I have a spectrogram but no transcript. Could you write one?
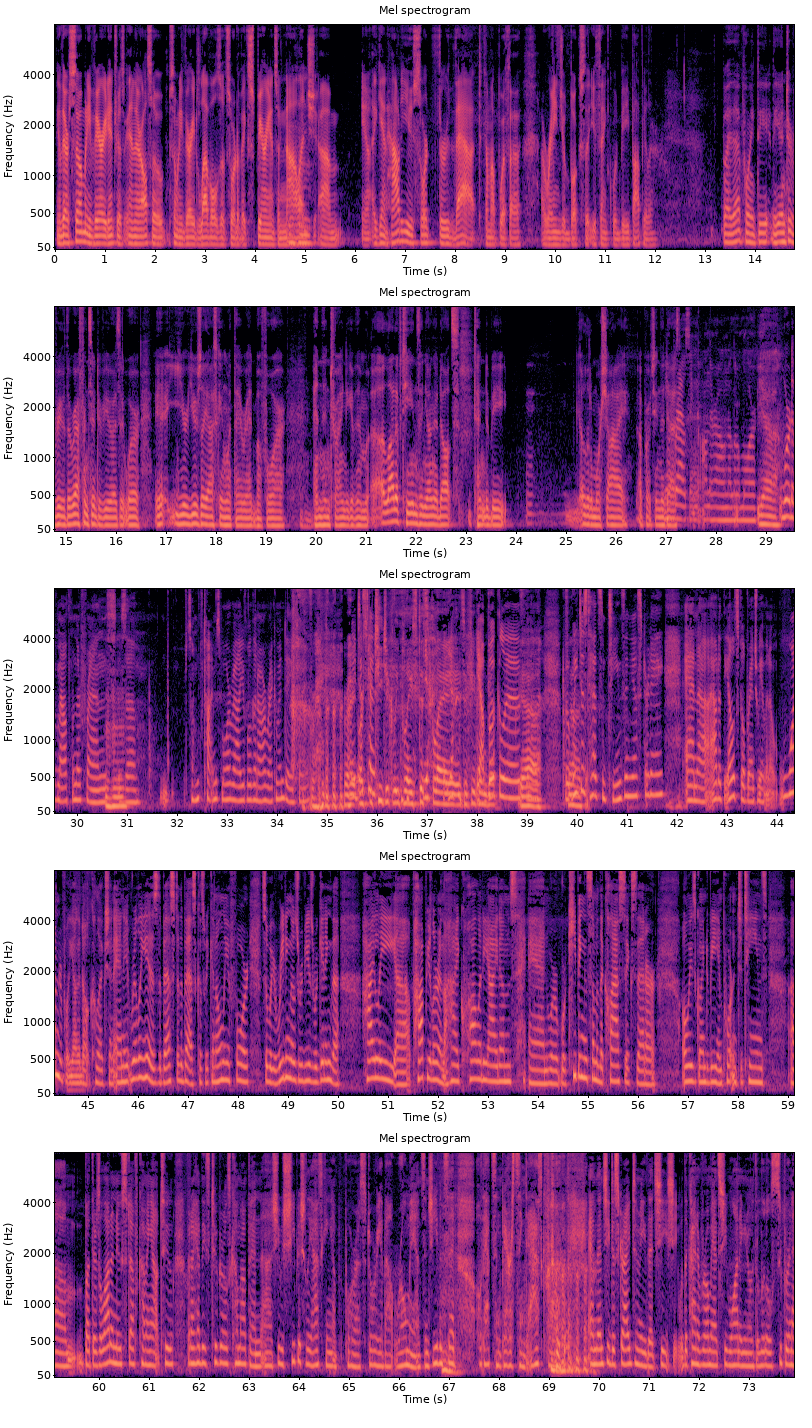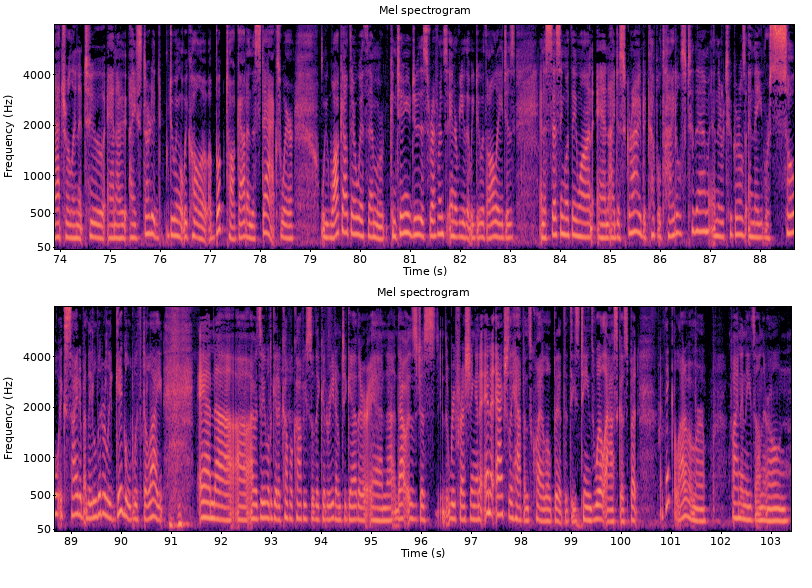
you know, there are so many varied interests and there are also so many varied levels of sort of experience and knowledge. Um, you know, again, how do you sort through that to come up with a, a range of books that you think would be popular? By that point, the, the interview, the reference interview, as it were, i you're usually asking what they read before and then trying to give them. A lot of teens and young adults tend to be a little more shy approaching the know, desk. browsing on their own a little more. Yeah. Word of mouth from their friends mm-hmm. is a sometimes more valuable than our recommendations. right, right. or just had- strategically placed Yeah, displays. yeah, If you yeah, can book get, lists. Yeah. But we just had some teens in yesterday, and uh, out at the Ellettsville branch, we have a wonderful young adult collection, and it really is the best of the best because we can only afford. So we're reading those reviews, we're getting the highly uh, popular and the high quality items, and we're we're keeping some of the classics that are always going to be important to teens. Um, but there's a lot of new stuff coming out too. But I had these two girls come up, and uh, she was sheepishly asking for a story about romance, and she even said, "Oh, that's embarrassing to ask for." and then she described to me that she, she the kind of romance she wanted, you know, with a little supernatural in it too. And I, I started doing what we call a, a book talk out in the stacks, where we walk out there with them. We continue to do this reference interview that we do with all ages, and assessing what they want. And I described a couple titles to them, and there were two girls, and they were so excited about. It. They literally giggled with delight, and uh, uh, I was able to get a couple copies so they could read them together, and uh, that was just refreshing. And, and it actually happens quite a little bit that these teens will ask us, but I think a lot of them are finding these on their own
